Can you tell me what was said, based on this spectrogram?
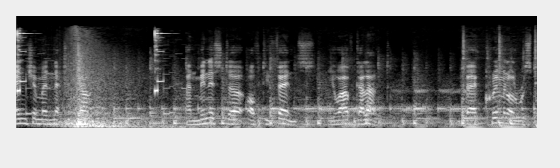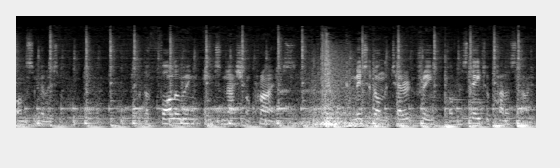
Benjamin Netanyahu and Minister of Defense Yoav Gallant bear criminal responsibility for the following international crimes committed on the territory of the State of Palestine.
